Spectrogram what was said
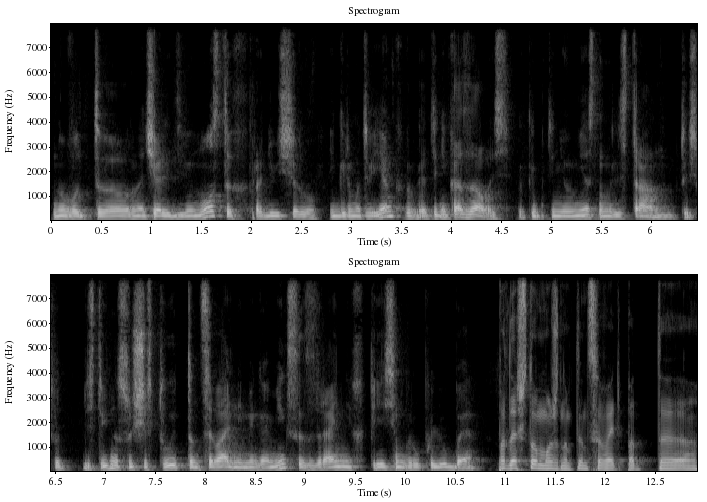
Но вот э, в начале 90-х продюсеру Игорю Матвиенко это не казалось каким-то неуместным или странным. То есть вот действительно существует танцевальный мегамикс из ранних песен группы Любе. Подо что можно танцевать? Под э,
